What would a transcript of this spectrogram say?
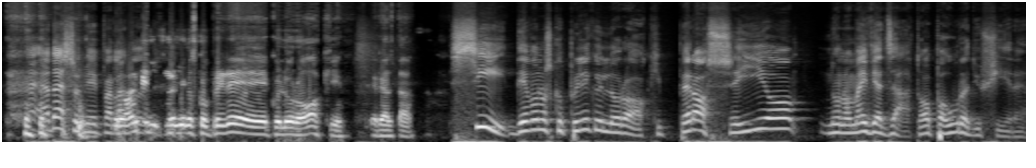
Eh, adesso mi hai parlato... anche di farglielo scoprire con i loro occhi, in realtà. Sì, devono scoprire con i loro occhi, però se io non ho mai viaggiato, ho paura di uscire.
